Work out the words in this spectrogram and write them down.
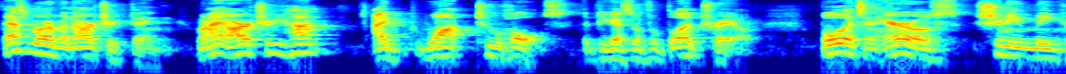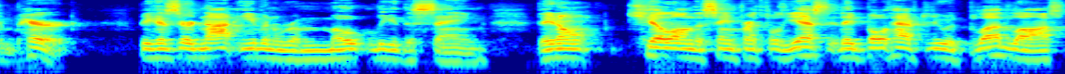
that's more of an archery thing. When I archery hunt, I want two holes because of a blood trail. Bullets and arrows shouldn't even be compared because they're not even remotely the same. They don't kill on the same principles. Yes, they both have to do with blood loss,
